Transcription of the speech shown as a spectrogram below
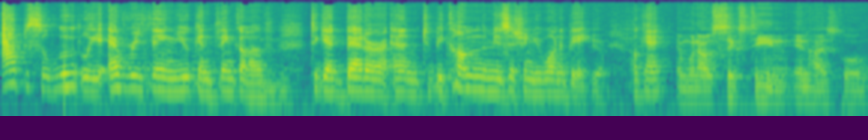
absolutely everything you can think of to get better and to become the musician you want to be. Mm-hmm. Yeah. Okay? And when I was 16 in high school,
